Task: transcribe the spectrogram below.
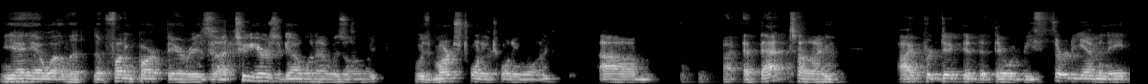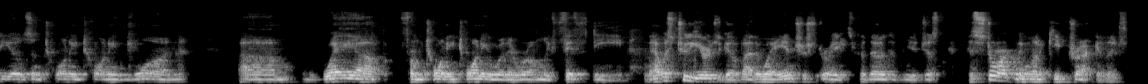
Yeah, yeah. Well, the, the funny part there is uh, two years ago when I was on, it was March 2021. Um, at that time, I predicted that there would be 30 M&A deals in 2021, um, way up from 2020 where there were only 15. And that was two years ago. By the way, interest rates, for those of you just historically want to keep track of this,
